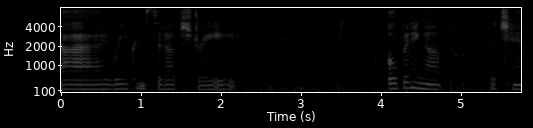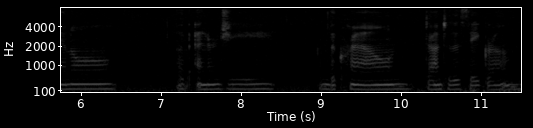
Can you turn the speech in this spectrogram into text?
side, where you can sit up straight, opening up the channel of energy from the crown down to the sacrum.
